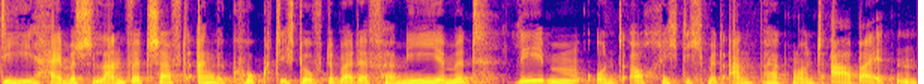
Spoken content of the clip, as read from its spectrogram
die heimische Landwirtschaft angeguckt. Ich durfte bei der Familie mitleben und auch richtig mit anpacken und arbeiten.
